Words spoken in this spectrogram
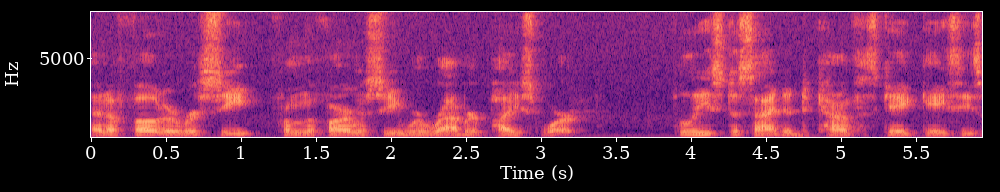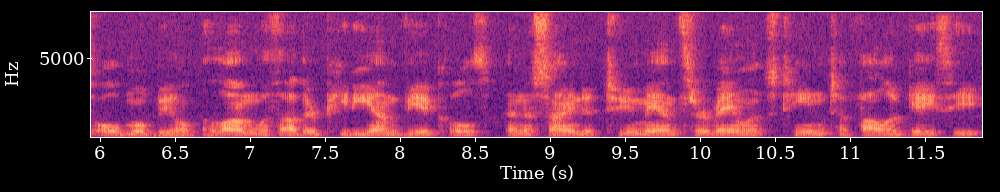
and a photo receipt from the pharmacy where Robert Piest worked. Police decided to confiscate Gacy's Oldsmobile along with other PDM vehicles and assigned a two man surveillance team to follow Gacy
